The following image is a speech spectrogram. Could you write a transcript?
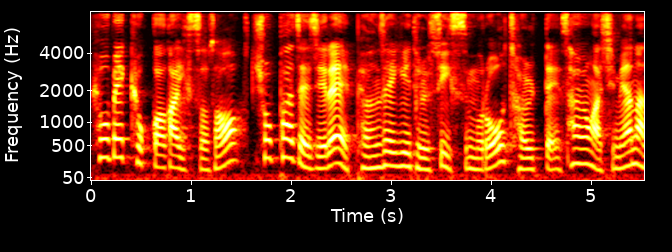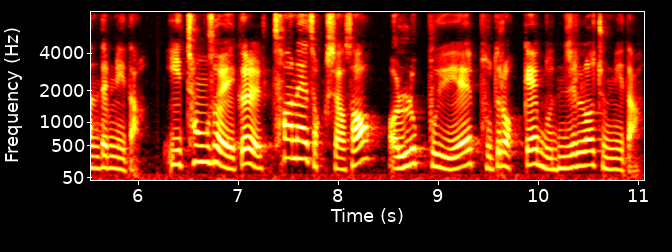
표백 효과가 있어서 쇼파 재질에 변색이 될 수 있으므로 절대 사용하시면 안 됩니다. 이 청소액을 천에 적셔서 얼룩 부위에 부드럽게 문질러 줍니다.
